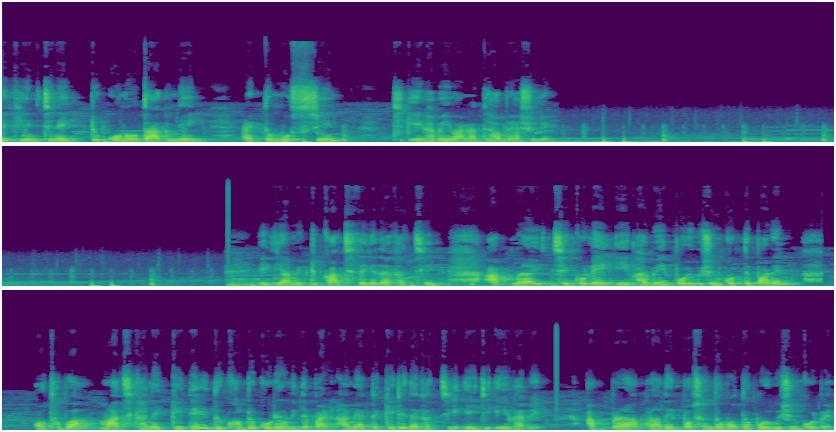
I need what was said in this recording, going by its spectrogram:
দেখে নিচ্ছেন, একটু কোনো দাগ নেই, একদম মসৃণ। ঠিক এইভাবেই বানাতে হবে আসলে। এই যে আমি একটু কাছ থেকে দেখাচ্ছি। আপনারা ইচ্ছে করলে এইভাবেই পরিবেশন করতে পারেন, অথবা মাঝখানে কেটে দুখণ্ড করেও নিতে পারেন। আমি একটা কেটে দেখাচ্ছি, এই যে এইভাবে। আপনারা আপনাদের পছন্দ মতো পরিবেশন করবেন।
